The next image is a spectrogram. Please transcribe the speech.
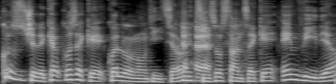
Cosa succede? Che- Cos'è che quella è la notizia? La notizia in sostanza è che Nvidia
